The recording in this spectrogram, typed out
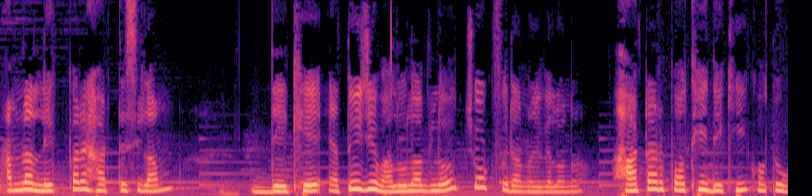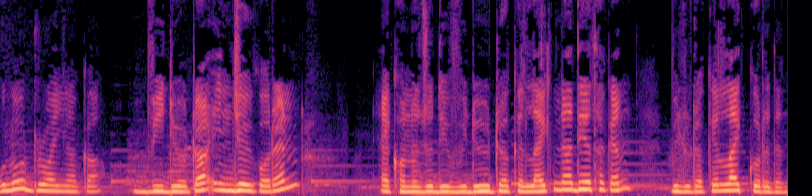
আমার লেক পারে হাঁটতেছিলাম, দেখে এতই যে ভালো লাগল, চোখ ফেরানো গেল না। হাঁটার পথে দেখি কতগুলো ড্রয়িং আঁকা। ভিডিওটা এনজয় করেন। এখনও যদি ভিডিওটাকে লাইক না দিয়ে থাকেন, ভিডিওটাকে লাইক করে দেন।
